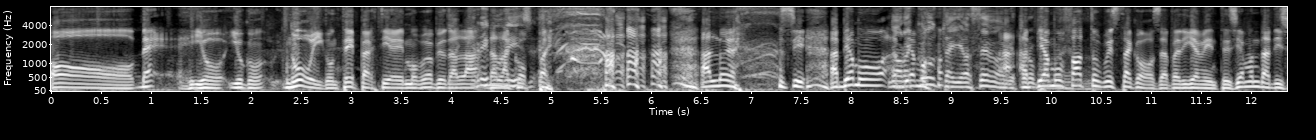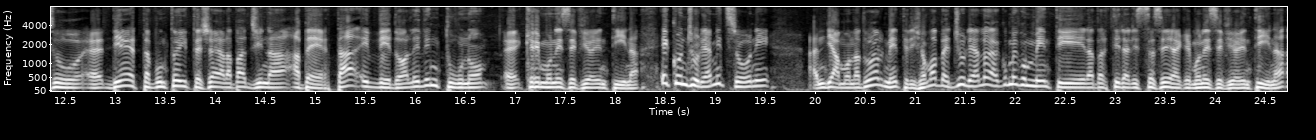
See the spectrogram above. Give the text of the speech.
Oh, beh, io, io con, noi con te partiremmo proprio dalla, dalla Coppa. allora, sì, abbiamo, no, abbiamo, Stefano, abbiamo fatto questa cosa praticamente. Siamo andati su eh, diretta.it, c'era la pagina aperta e vedo alle 21 eh, Cremonese Fiorentina e con Giulia Mizzoni andiamo naturalmente, diciamo, vabbè Giulia, allora come commenti la partita di stasera Cremonese-Fiorentina?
